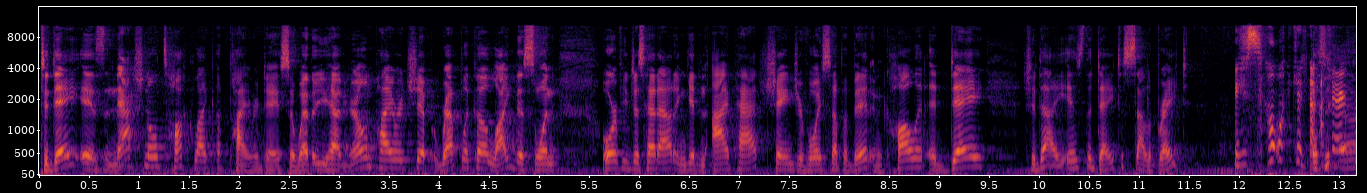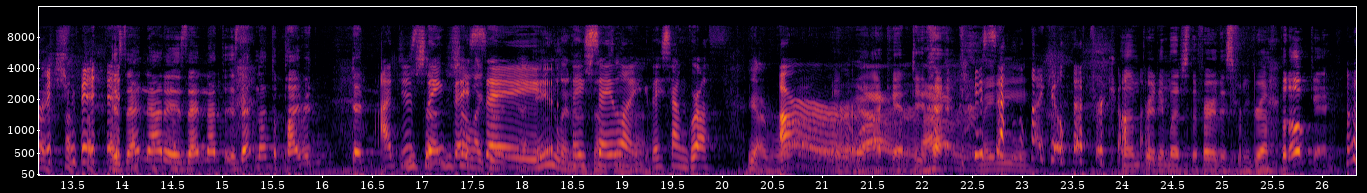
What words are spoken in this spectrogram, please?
Today is National Talk Like a Pirate Day, so whether you have your own pirate ship replica like this one, or if you just head out and get an eye patch, change your voice up a bit, and call it a day, today is the day to celebrate. You sound like an Irishman. Is that not? Is that not? Is that not the pirate? That, I just sound- think you they sound like you're, uh, say they say like huh? they sound gruff. Yeah. Arr. Well, I can't do that. Arr, You sound like a leprechaun. I'm pretty much the furthest from gruff, but okay.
